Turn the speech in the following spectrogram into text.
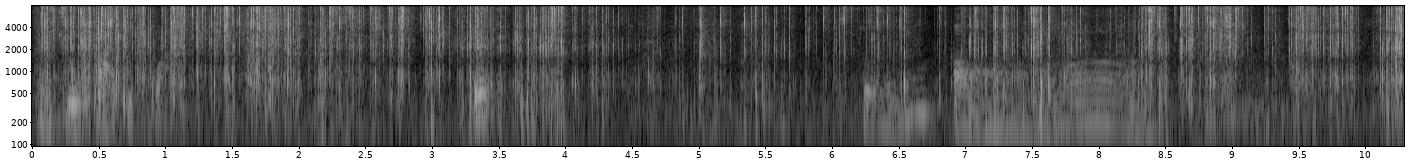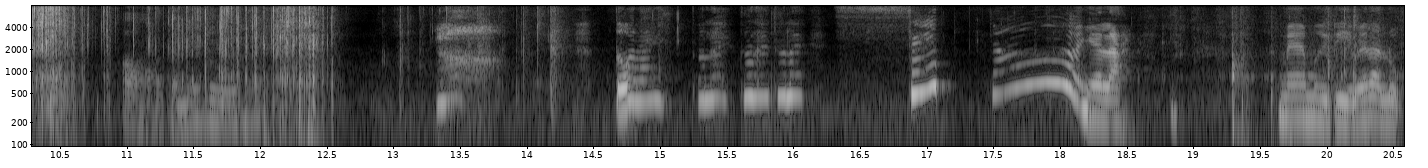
เดี๋ยวดูกาดีกว่าเอ๊ะ ตัวอะไรนะอ๋อ อ๋อ แต่ไม่รู้นะตัวอะไร ตัวอะไร ตัวอะไร ตัวอะไรเซตจ้าไงล่ะ แม่มือดีไหมล่ะลูก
